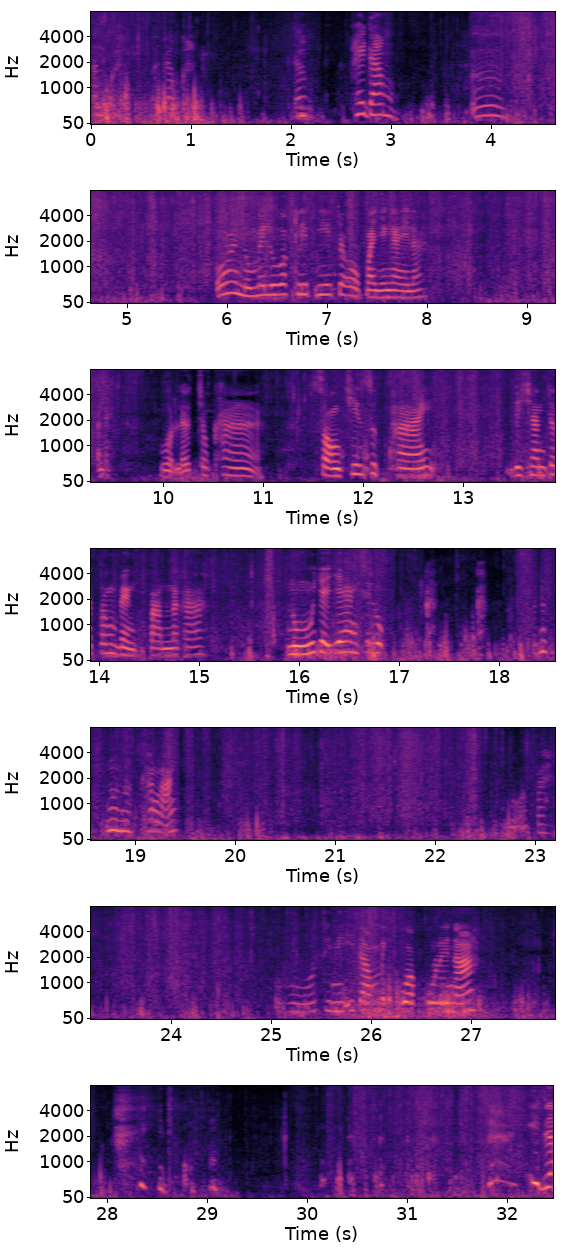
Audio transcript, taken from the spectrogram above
อะลูกอะเอาดำอะดำให้ดำเออโอ้ยหนูไม่รู้ว่าคลิปนี้จะออกมายังไงนะอันไหนหมดแล้วเจ้าค่ะสองชิ้นสุดท้าย ดิฉันจะต้องแบ่งปันนะคะ หนูอย่าแย่งสิลูกอะอะนู่นนู่นนู่นข้างหลัง หนูเอาไป โอ้โห ทีนี้อีดำไม่กลัวกูเลยนะอีดำอีด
